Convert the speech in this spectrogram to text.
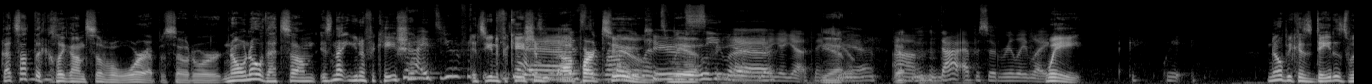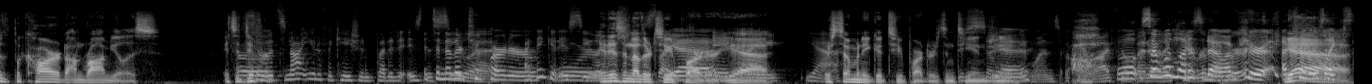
That's not the Klingon Civil War episode, or no, no, that's um, isn't that Unification? Yeah, it's unification. It's Unification Yeah. uh, against part the two. Romulans Yeah. Yeah. yeah, yeah, yeah. Thank Yeah. you. Yeah. Yep. Um, that episode really like Wait, wait. no, because Data's with Picard on Romulus. It's a oh, So different. it's not unification, but it is. The It's another two-parter I think it is or- Sela. It is 'cause another two-parter, angry. yeah. Yeah. There's so many good two-parters in There's so TNG. many good ones. Okay, well, I feel Well, better. someone I let us can't know. I'm sure. I'm Yeah. sure there's like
